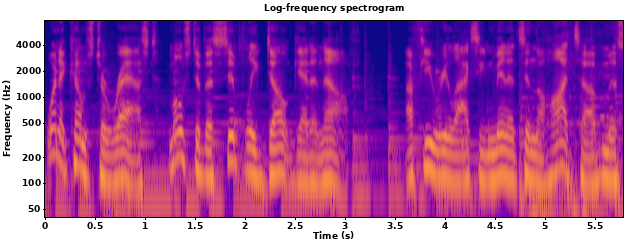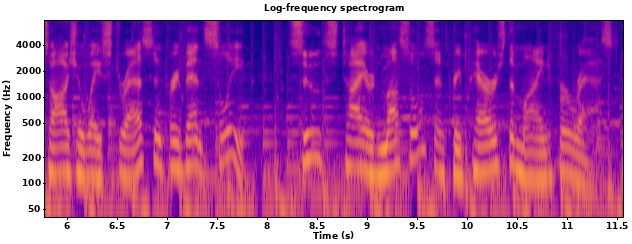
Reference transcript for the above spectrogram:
When it comes to rest, most of us simply don't get enough. A few relaxing minutes in the hot tub massage away stress and prevents sleep, soothes tired muscles, and prepares the mind for rest.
